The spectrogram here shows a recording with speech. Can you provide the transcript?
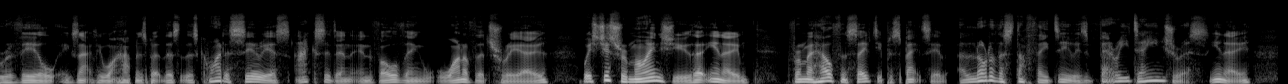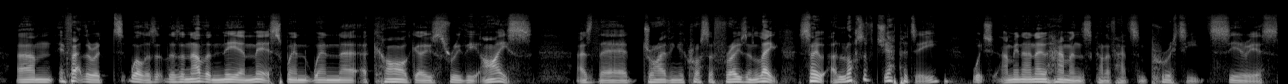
reveal exactly what happens, but there's there's quite a serious accident involving one of the trio, which just reminds you that you know, from a health and safety perspective, a lot of the stuff they do is very dangerous. You know, um, in fact, there are well, there's there's another near miss when when uh, a car goes through the ice as they're driving across a frozen lake. So a lot of jeopardy. Which I mean, I know Hammond's kind of had some pretty serious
